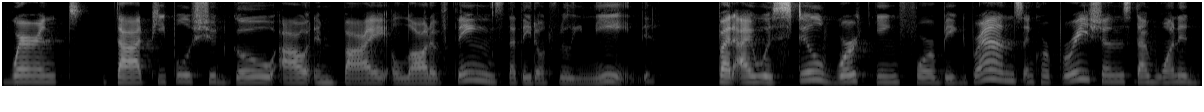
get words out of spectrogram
weren't that people should go out and buy a lot of things that they don't really need. But I was still working for big brands and corporations that wanted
